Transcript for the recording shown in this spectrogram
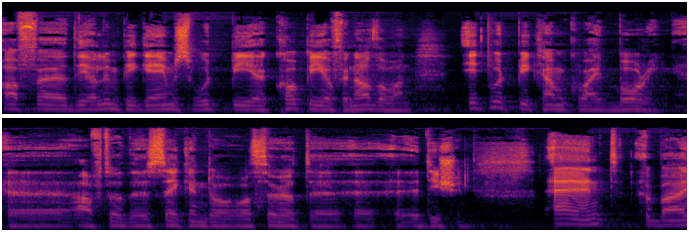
of the Olympic Games would be a copy of another one, it would become quite boring uh, after the second or third uh, uh, edition. And by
